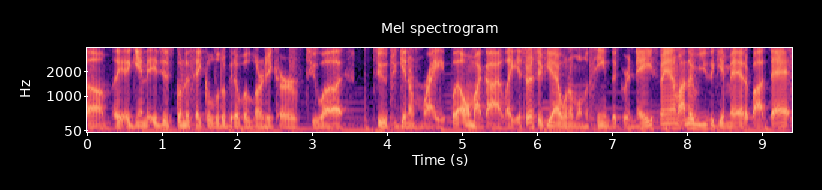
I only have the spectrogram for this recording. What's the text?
Um, again, it's just going to take a little bit of a learning curve to uh to to get him right. But oh my god, like especially if you had one of them on the team, the grenade spam. I know you used to get mad about that,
